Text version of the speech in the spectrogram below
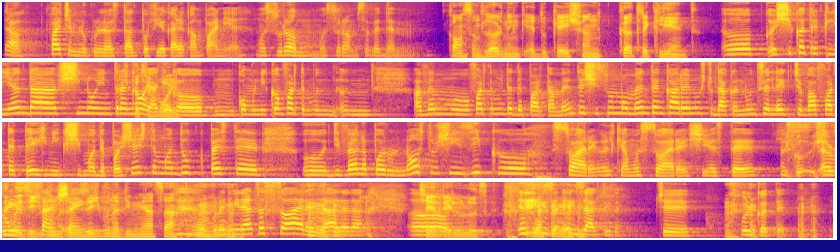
Da, facem lucrurile astea după fiecare campanie. Măsurăm, măsurăm să vedem. Constant learning, education către client. Uh, și către client, dar și noi între Și noi. către voi. Adică m, comunicăm foarte în, în, avem uh, foarte multe departamente și sunt momente în care, nu știu, dacă nu înțeleg ceva foarte tehnic și mă depășește, mă duc peste uh, developerul nostru și îi zic uh, soare, îl cheamă soare și este Și, cu, a, și a cum ray îi of zici bună, sunshine. îi zici bună dimineața? Bună dimineața, soare, da, da, da. Ce Uh, vrei, Luluț? exact, exact, exact. Ce culcă-te.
